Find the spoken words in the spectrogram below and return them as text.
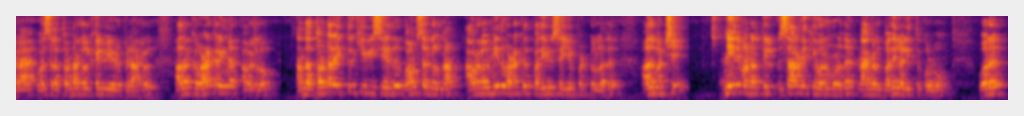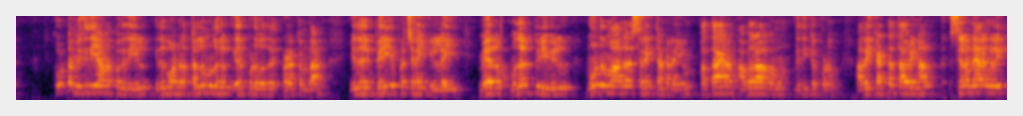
என ஒரு சில தொண்டர்கள் கேள்வி எழுப்பினார்கள். அதற்கு வழக்கறிஞர் அவர்களோ அந்த தொண்டரை தூக்கி வீசியது பவுன்சர்கள் தான். அவர்கள் மீது வழக்கு பதிவு செய்யப்பட்டுள்ளது. அது பற்றி நீதிமன்றத்தில் விசாரணைக்கு வரும்பொழுது நாங்கள் பதில் அளித்துக் கொள்வோம். ஒரு கூட்டம் மிகுதியான பகுதியில் இது போன்ற தள்ளுமுள்ளுகள் ஏற்படுவது வழக்கம்தான். இது பெரிய பிரச்சனை இல்லை. மேலும் முதல் பிரிவில் மூன்று மாத சிறை தண்டனையும் பத்தாயிரம் அபராதமும் விதிக்கப்படும். அதை கட்ட தவறினால் சில நேரங்களில்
